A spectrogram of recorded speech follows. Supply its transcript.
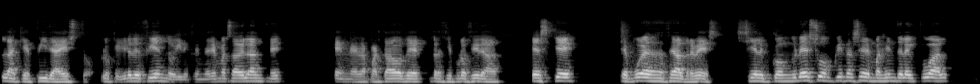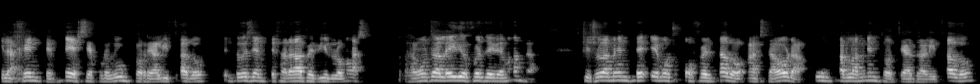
la que pida esto. Lo que yo defiendo y defenderé más adelante en el apartado de reciprocidad es que se puede hacer al revés. Si el Congreso empieza a ser más intelectual y la gente ve ese producto realizado, entonces empezará a pedirlo más. Hagamos la ley de oferta y demanda. Si solamente hemos ofertado hasta ahora un parlamento teatralizado,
